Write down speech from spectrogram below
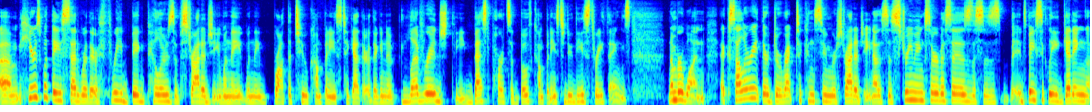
um, here's what they said were their three big pillars of strategy when they when they brought the two companies together. They're going to leverage the best parts of both companies to do these three things. Number one, accelerate their direct to consumer strategy. Now, this is streaming services. This is, it's basically getting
